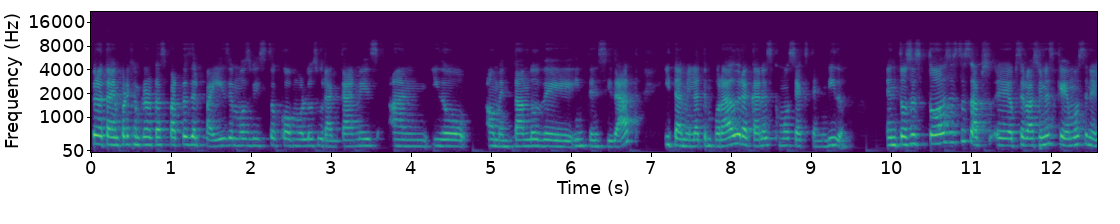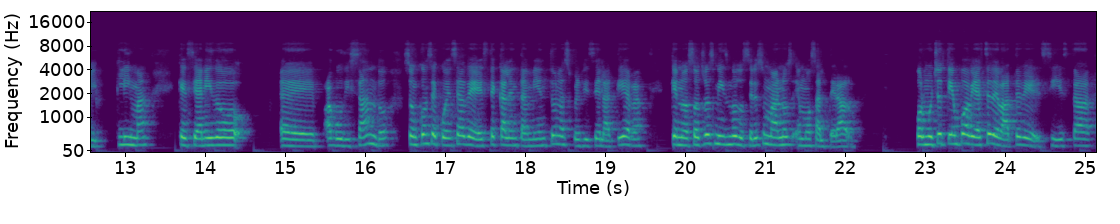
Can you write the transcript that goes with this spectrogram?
Pero también, por ejemplo, en otras partes del país hemos visto cómo los huracanes han ido aumentando de intensidad y también la temporada de huracanes cómo se ha extendido. Entonces, todas estas eh, observaciones que vemos en el clima que se han ido eh, agudizando son consecuencia de este calentamiento en la superficie de la Tierra que nosotros mismos, los seres humanos, hemos alterado. Por mucho tiempo había este debate de si esta,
